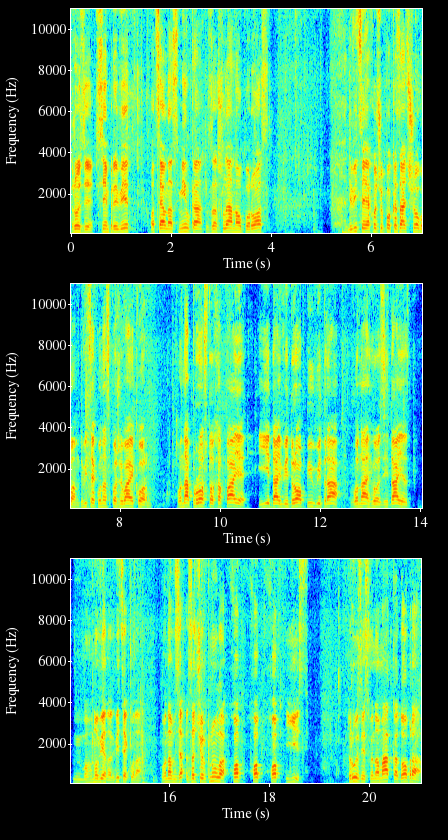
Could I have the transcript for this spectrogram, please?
Друзі, всім привіт! Оце в нас мілка зайшла на опорос. Дивіться, я хочу показати, що вам. Дивіться, як вона споживає корм. Вона просто хапає, їй дай відро, пів відра, вона його з'їдає мгновенно. Дивіться, як вона. Вона взя... зачерпнула, хоп, хоп, хоп і їсть. Друзі, свиноматка добра.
